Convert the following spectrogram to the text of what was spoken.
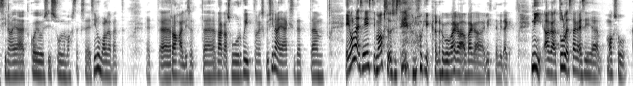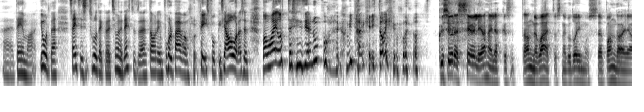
sina jääd koju, siis sulle makstakse sinu palga pealt. et äh, rahaliselt äh, väga suur võit oleks, kui sina jääksid, et äh, ei ole see Eesti maksusüsteemi loogika nagu väga-väga lihtne midagi. nii, aga tulles tagasi äh, teema juurde, said siis tuludeklaratsiooni tehtud, Tauri pool päeva mul Facebookis jauras, et ma vajutasin siia nupule, aga midagi ei toimunud kusjuures see oli jah naljakas, et andmevahetus nagu toimus panga ja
